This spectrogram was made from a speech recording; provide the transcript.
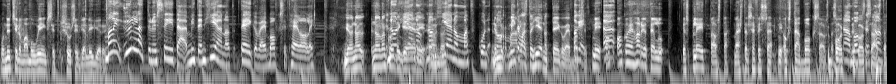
Mutta nyt siinä on vaan mun wingsit, sushit ja nigirit. Mä olin yllättynyt siitä, miten hienot takeaway-boksit heillä oli. Joo, no, no on Ne on, kuitenkin hieno, eri. ne on hienommat kuin No, mut normaalit. minkälaiset on hienot takeaway-boksit? Okei. Niin, on, onko he harjoitellut, jos pleittausta Masterchefissä, niin onko tää boksausta? se? Bo- Nää boksit boksausta.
